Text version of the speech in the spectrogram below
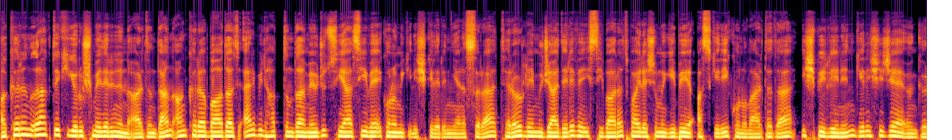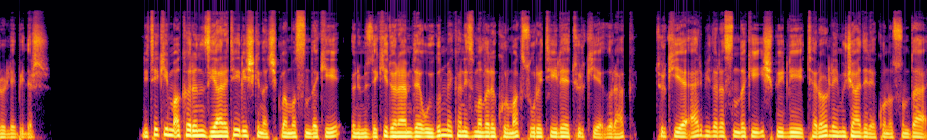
Akar'ın Irak'taki görüşmelerinin ardından Ankara-Bağdat-Erbil hattında mevcut siyasi ve ekonomik ilişkilerin yanı sıra terörle mücadele ve istihbarat paylaşımı gibi askeri konularda da işbirliğinin gelişeceği öngörülebilir. Nitekim Akar'ın ziyarete ilişkin açıklamasındaki önümüzdeki dönemde uygun mekanizmaları kurmak suretiyle Türkiye-Irak, Türkiye-Erbil arasındaki işbirliği terörle mücadele konusunda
